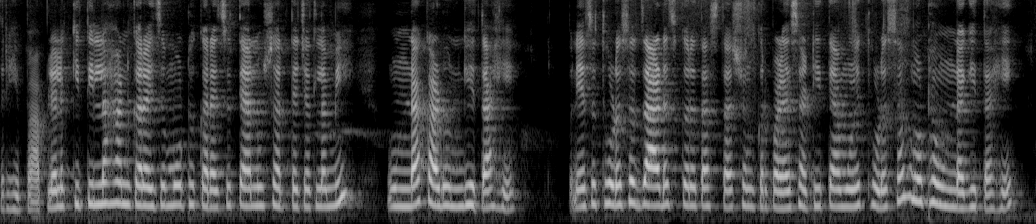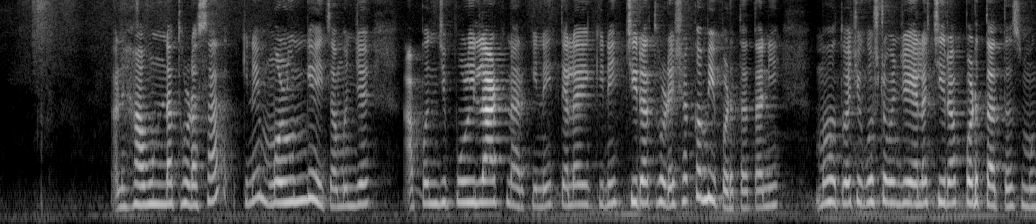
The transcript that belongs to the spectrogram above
तर हे पहा आपल्याला किती लहान करायचं मोठं करायचं त्यानुसार त्याच्यातला मी उंडा काढून घेत आहे. पण याचं थोडंसं जाडच करत असतात शंकरपाळ्यासाठी त्यामुळे थोडंसं मोठा उंडा घेत आहे. आणि हा उंडा थोडासा की नाही मळून घ्यायचा. म्हणजे आपण जी पोळी लाटणार की नाही त्याला की नाही चिरा थोड्याशा कमी पडतात. आणि महत्त्वाची गोष्ट म्हणजे याला चिरा पडतातच. मग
